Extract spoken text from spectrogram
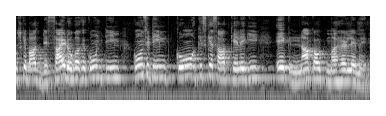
उसके बाद डिसाइड होगा कि कौन टीम कौन सी टीम कौन किसके साथ खेलेगी एक नॉकआउट मरहले में।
